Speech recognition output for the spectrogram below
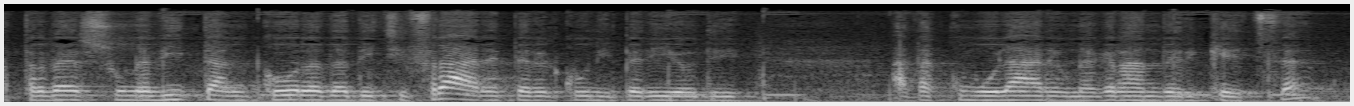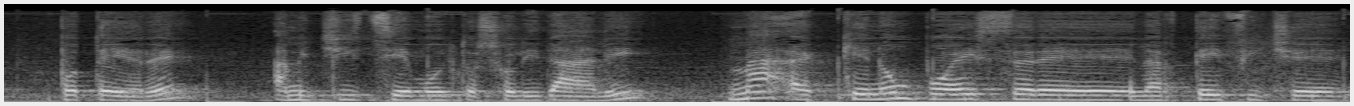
attraverso una vita ancora da decifrare per alcuni periodi ad accumulare una grande ricchezza, potere, amicizie molto solidali, ma che non può essere l'artefice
